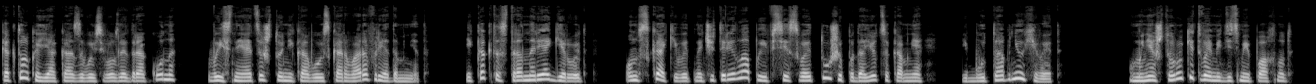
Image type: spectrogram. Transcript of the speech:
Как только я оказываюсь возле дракона, выясняется, что никого из карваров рядом нет. И как-то странно реагирует. Он вскакивает на четыре лапы и все свои туши подается ко мне и будто обнюхивает. «У меня что, руки твоими детьми пахнут?»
